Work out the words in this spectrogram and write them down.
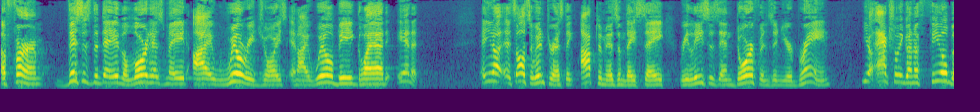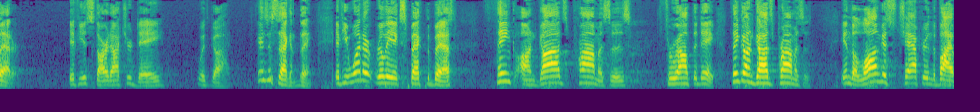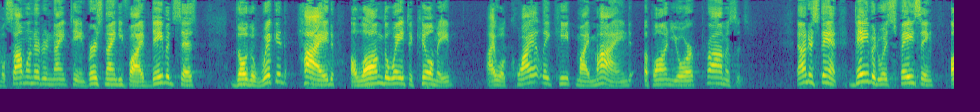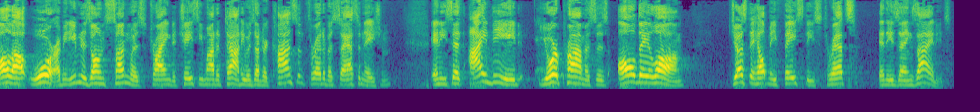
affirm, This is the day the Lord has made. I will rejoice and I will be glad in it. And you know, it's also interesting. Optimism, they say, releases endorphins in your brain. You're actually going to feel better if you start out your day with God. Here's the second thing. If you want to really expect the best, think on God's promises throughout the day. Think on God's promises. In the longest chapter in the Bible, Psalm 119, verse 95, David says, Though the wicked hide along the way to kill me, I will quietly keep my mind upon your promises. Now understand, David was facing all out war. I mean, even his own son was trying to chase him out of town. He was under constant threat of assassination. And he said, I need your promises all day long just to help me face these threats and these anxieties.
